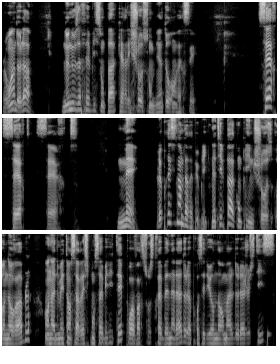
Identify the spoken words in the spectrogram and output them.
Loin de là. Ne nous affaiblissons pas car les choses sont bientôt renversées. Certes, certes, certes. Mais le président de la République n'a-t-il pas accompli une chose honorable en admettant sa responsabilité pour avoir soustrait Benalla de la procédure normale de la justice?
